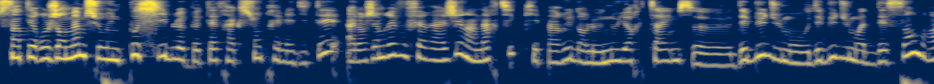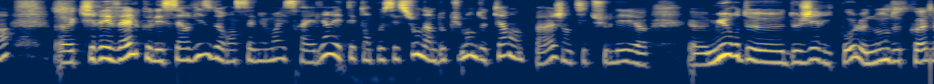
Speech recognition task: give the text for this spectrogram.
s'interrogeant même sur une possible peut-être action préméditée. Alors j'aimerais vous faire réagir à un article qui est paru dans le New York Times euh, au début du mois de décembre, hein, euh, qui révèle que les services de renseignement israéliens étaient en possession d'un document de 40 pages intitulé euh, Mur de, de Jéricho, le nom de code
